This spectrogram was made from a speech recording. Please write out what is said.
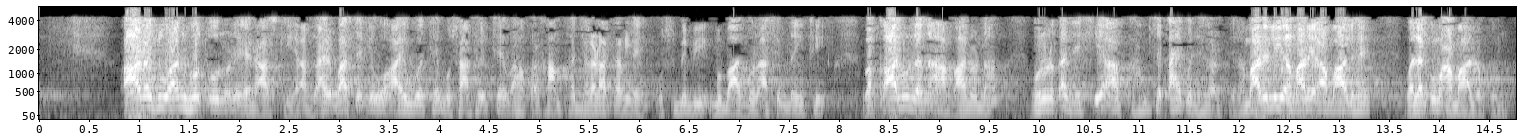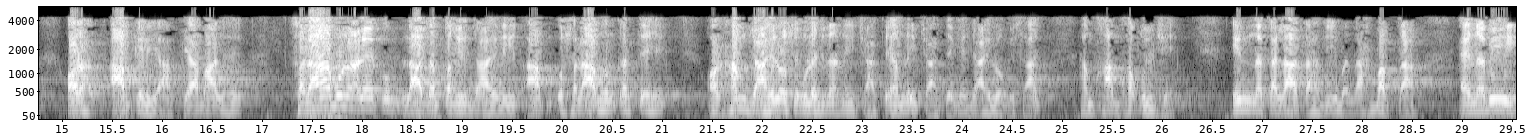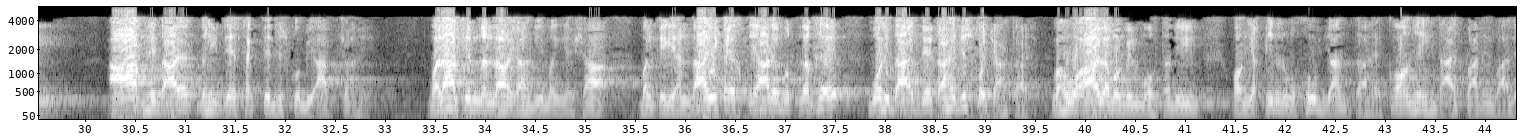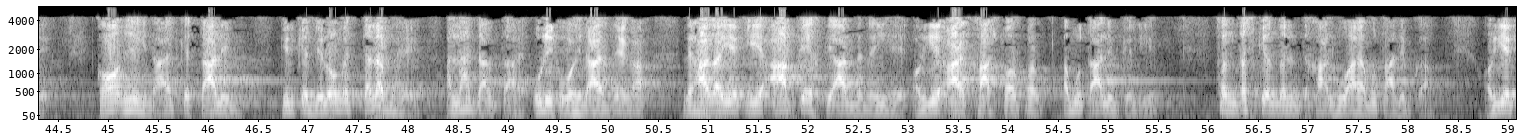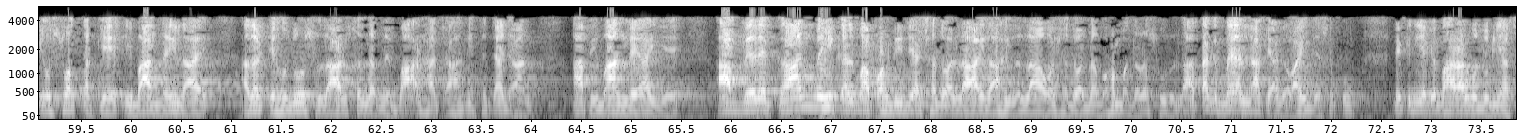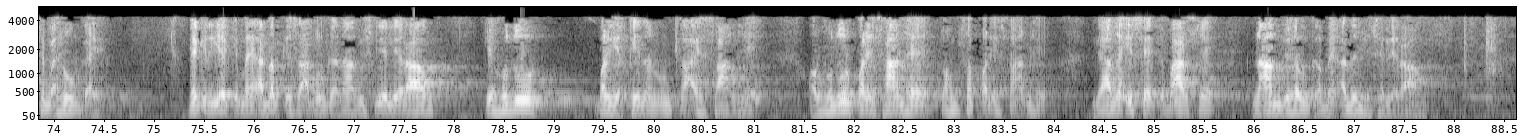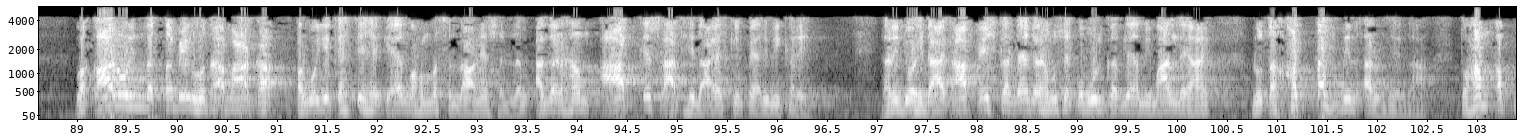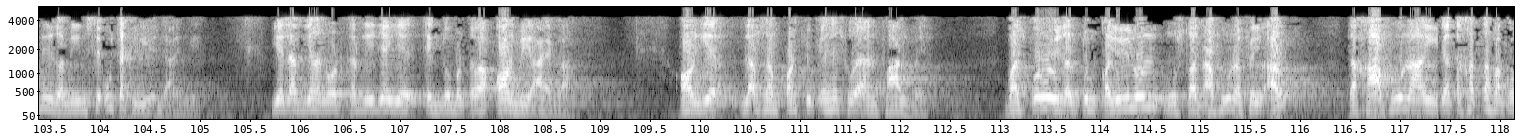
آرزو ان ہو تو انہوں نے اعراض کیا۔ اب ظاہر بات ہے کہ وہ آئے ہوئے تھے، مسافر تھے، وہاں پر خام خواہ جھگڑا کر لیں۔ اس میں بھی وہ بات مناسب نہیں تھی۔ وہ کالو لنا امالنا انہوں نے کہا، دیکھیے، آپ ہم سے کہے کو جھگڑتے ہیں؟ ہمارے لیے ہمارے اعمال ہیں۔ ولکم امال اور آپ کے لیے آپ کے اعمال ہیں۔ سلام علیکم لادب تغیر جاہلین آپ کو سلام ہم کرتے ہیں۔ اور ہم جاہلوں سے الجھنا نہیں چاہتے۔ ہم نہیں چاہتے کہ جاہلوں کے ساتھ ہم خام خواہ الجھے ان نقلا تحدیب احبتا اے نبی، آپ ہدایت نہیں دے سکتے جس کو بھی آپ چاہیں۔ ولا کن اللہ یادی شاہ بلکہ یہ اللہ ہی کا اختیار مطلق ہے، وہ ہدایت دیتا ہے جس کو چاہتا ہے۔ وہ عالم و بالمحتین اور یقیناً وہ خوب جانتا ہے کون ہے ہدایت پانے والے، کون ہے ہدایت کے طالب، جن کے دلوں میں طلب ہے۔ اللہ جانتا ہے انہیں کو وہ ہدایت دے گا۔ لہذا یہ کہ یہ آپ کے اختیار میں نہیں ہے اور یہ آئے خاص طور پر ابو طالب کے لیے سن دس کے اندر انتقال ہوا ہے ابو طالب کا اور یہ کہ اس وقت تک یہ ایمان نہیں لائے اگر کہ حضور صلی اللہ علیہ وسلم نے بارہا چاہا کہ چچا جان، آپ ایمان لے آئیے۔ آپ میرے کان میں ہی کلمہ پڑھ دیجیے اشد اللہ الہ الا اللہ اشد اللہ محمد رسول اللہ، تاکہ میں اللہ کی گواہی دے سکوں۔ لیکن یہ کہ بہرحال وہ دنیا سے محروم گئے۔ لیکن یہ کہ میں ادب کے ساتھ ان کا نام اس لیے لے رہا ہوں کہ حضور پر یقیناً ان کا احسان ہے اور حضور پر احسان ہے تو ہم سب پر احسان ہے۔ لہذا اس اعتبار سے نام جو ہے ان کا میں ادب ہی سے لے رہا ہوں۔ وہ ان طبیل ہدا با کا اور وہ یہ کہتے ہیں کہ اے محمد صلی اللہ علیہ وسلم، اگر ہم آپ کے ساتھ ہدایت کی پیروی کریں یعنی جو ہدایت آپ پیش کر رہے ہیں اگر ہم اسے قبول کر لیں، ہم ایمان لے آئیں لطخطف بن ارض تو ہم اپنی زمین سے اچک لیے جائیں گے۔ یہ لفظ یہاں نوٹ کر لیجیے، یہ ایک دو مرتبہ اور بھی آئے گا۔ اور یہ لفظ ہم پڑھ چکے ہیں سورہ انفال میں۔ بس کرو تم کلیل مستطافون فل ارب تخافون یا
